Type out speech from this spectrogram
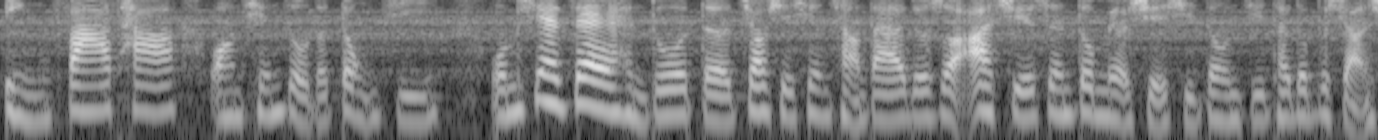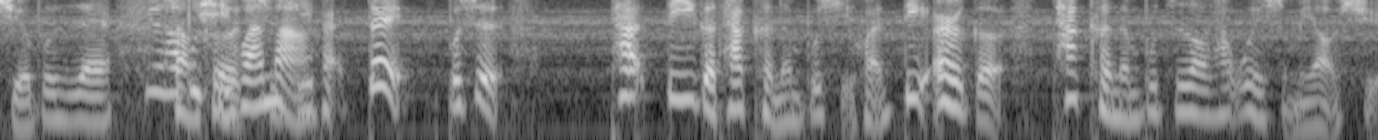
引发他往前走的动机。我们现在在很多的教学现场，大家都说啊，学生都没有学习动机，他都不想学，不是在上课吃鸡排。对，不是。他第一个，他可能不喜欢；第二个，他可能不知道他为什么要学。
